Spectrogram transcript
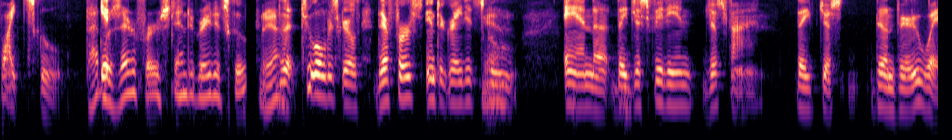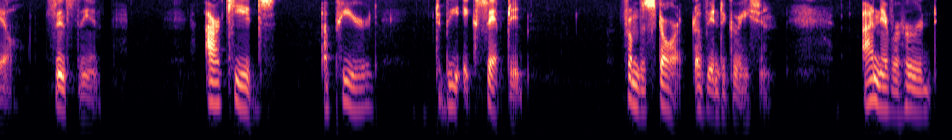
white school. That it, was their first integrated school? Yeah. The two oldest girls, their first integrated school. Yeah and uh, they just fit in just fine. They've just done very well since then. Our kids appeared to be accepted from the start of integration. I never heard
